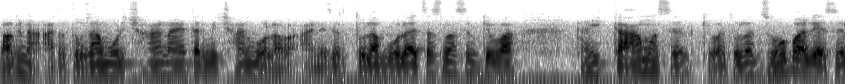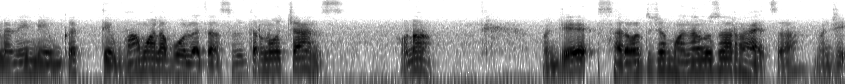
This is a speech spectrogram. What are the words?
बघ ना आता तुझा मूड छान आहे तर मी छान बोलावा. आणि जर तुला बोलायचंच नसेल किंवा काही काम असेल किंवा तुला झोप आली असेल आणि नेमकं तेव्हा मला बोलायचं असेल तर नो चान्स हो ना? म्हणजे सर्व तुझ्या मनानुसार राहायचं म्हणजे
